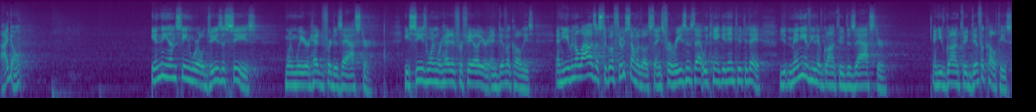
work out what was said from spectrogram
I don't. In the unseen world, Jesus sees when we are headed for disaster. He sees when we're headed for failure and difficulties. And He even allows us to go through some of those things for reasons that we can't get into today. Many of you have gone through disaster, and you've gone through difficulties,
